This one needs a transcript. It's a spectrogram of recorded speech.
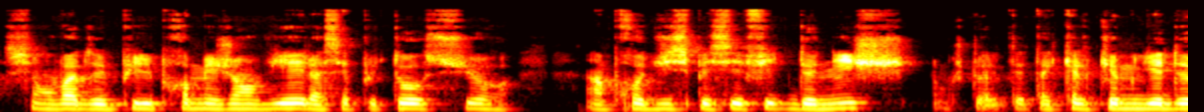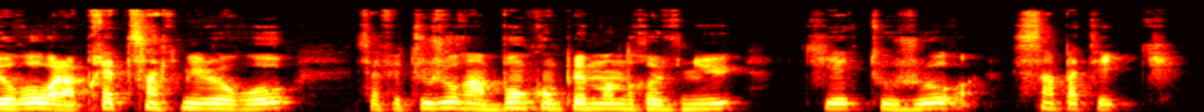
si on va depuis le 1er janvier, là c'est plutôt sur un produit spécifique de niche, donc je dois être à quelques milliers d'euros, voilà, près de 5000 euros ça fait toujours un bon complément de revenu qui est toujours sympathique.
